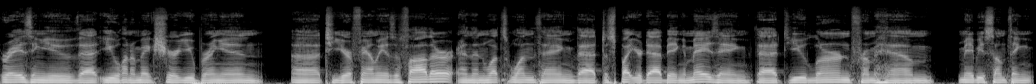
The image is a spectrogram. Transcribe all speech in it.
raising you that you want to make sure you bring in uh, to your family as a father? And then what's one thing that, despite your dad being amazing, that you learned from him? Maybe something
